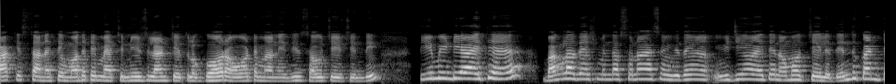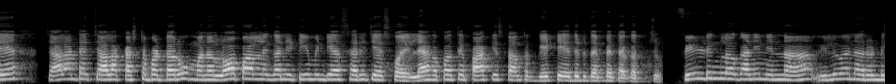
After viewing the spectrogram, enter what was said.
పాకిస్తాన్ అయితే మొదటి మ్యాచ్ న్యూజిలాండ్ చేతిలో ఘోర ఓటమి అనేది సౌ చేసింది. టీమిండియా అయితే బంగ్లాదేశ్ మీద సునాయాసం విజయం విజయం అయితే నమోదు చేయలేదు. ఎందుకంటే చాలా అంటే చాలా కష్టపడ్డారు. మన లోపాలను కానీ టీమిండియా సరి చేసుకోవాలి. లేకపోతే పాకిస్తాన్తో గట్టి ఎదురు దెబ్బే తగ్గచ్చు. ఫీల్డింగ్లో కానీ నిన్న విలువైన రెండు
